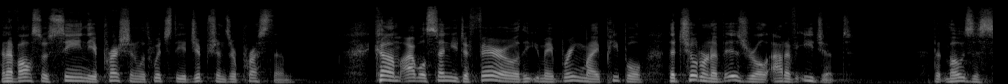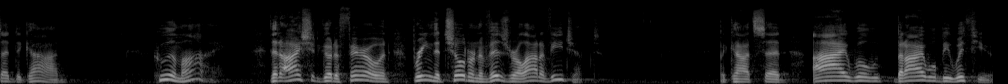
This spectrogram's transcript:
and I've also seen the oppression with which the Egyptians oppress them. Come, I will send you to Pharaoh that you may bring my people, the children of Israel, out of Egypt. But Moses said to God, Who am I that I should go to Pharaoh and bring the children of Israel out of Egypt? But God said, I will, but I will be with you,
